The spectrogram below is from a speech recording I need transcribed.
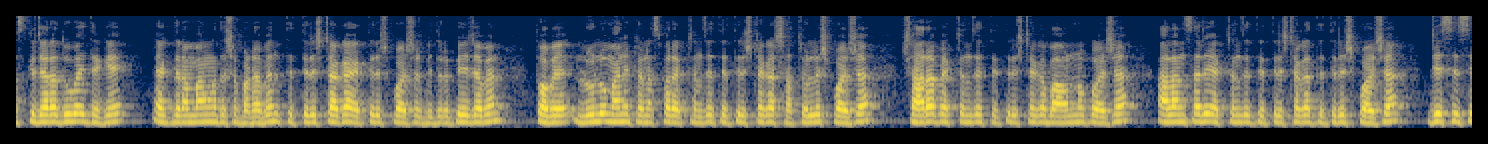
আজকে যারা দুবাই থেকে এক দেরাম বাংলাদেশে পাঠাবেন, তেত্রিশ টাকা একত্রিশ পয়সার ভিতরে পেয়ে যাবেন। তবে লুলু মানি ট্রান্সফার এক্সচেঞ্জে তেত্রিশ টাকা সাতচল্লিশ পয়সা সারাপ এক্সচেঞ্জে তেত্রিশ টাকা বাউন্ন পয়সা আলানসারি এক্সচেঞ্জে তেত্রিশ টাকা তেত্রিশ পয়সা জিসিসি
